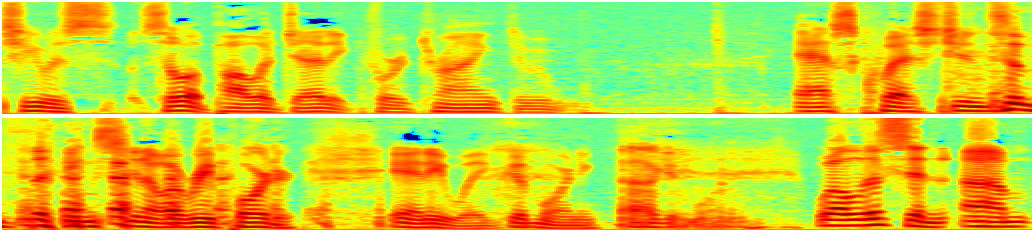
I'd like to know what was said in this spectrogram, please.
she was so apologetic for trying to ask questions and things. You know, a reporter. Anyway, good morning. Uh, good morning. Well, listen. Um,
